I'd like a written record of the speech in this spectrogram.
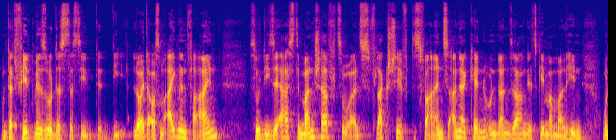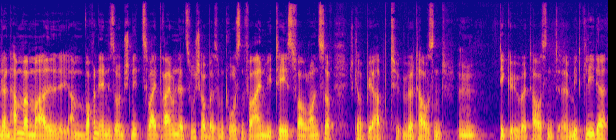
Und das fehlt mir so, dass, dass die, die Leute aus dem eigenen Verein so diese erste Mannschaft so als Flaggschiff des Vereins anerkennen und dann sagen, jetzt gehen wir mal hin und dann haben wir mal am Wochenende so im Schnitt 200, 300 Zuschauer bei so einem großen Verein wie TSV Ronsdorf. Ich glaube, ihr habt über 1000, mhm. dicke über 1000 äh, Mitglieder.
